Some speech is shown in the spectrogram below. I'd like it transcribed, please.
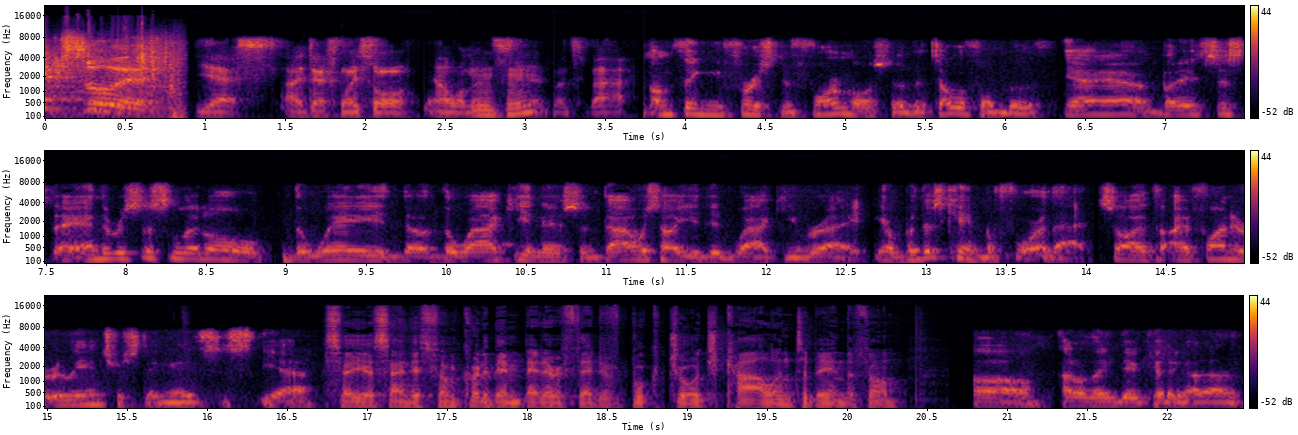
Excellent! Yes, I definitely saw elements, Mhm. elements of that. I'm thinking first and foremost of the telephone booth. Yeah, yeah. But it's just, and there was this little, the way, the, the wackiness of that was how you did wacky right. You know, but this came before that. So I, I find it really interesting. It's just, yeah. So you're saying this film could have been better if they'd have booked George Carlin to be in the film? Oh, I don't think they could have got a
